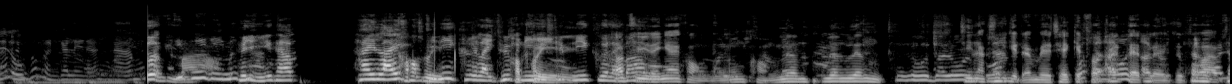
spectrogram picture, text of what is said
ไม่รู้ก็เหมือนกันเลยนะน้ำ คืออย่างนี้ครับ ไฮไลท์ของที่นี่คืออะไรทริปนี้ Top three ทริปนี้คืออะไรท็อปบ้างทีในแง่ของของเรื่องเรื่องเรื่องที่นักธุรกิจแอมเบย์เทคเก็ต for granted เลยคือเพราะว่าส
